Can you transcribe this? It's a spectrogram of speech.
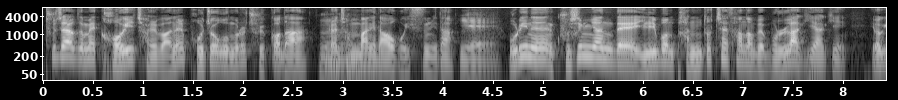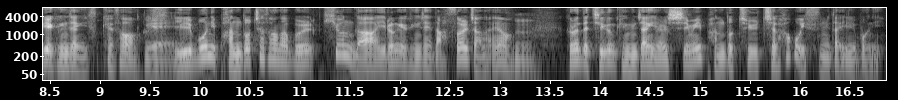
투자금의 거의 절반을 보조금으로 줄 거다 이런 음. 전망이 나오고 있습니다. 예. 우리는 90년대 일본 반도체 산업의 몰락 이야기 여기에 굉장히 익숙해서 예. 일본이 반도체 산업을 키운다 이런 게 굉장히 낯설잖아요. 음. 그런데 지금 굉장히 열심히 반도체 유치를 하고 있습니다. 일본이.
